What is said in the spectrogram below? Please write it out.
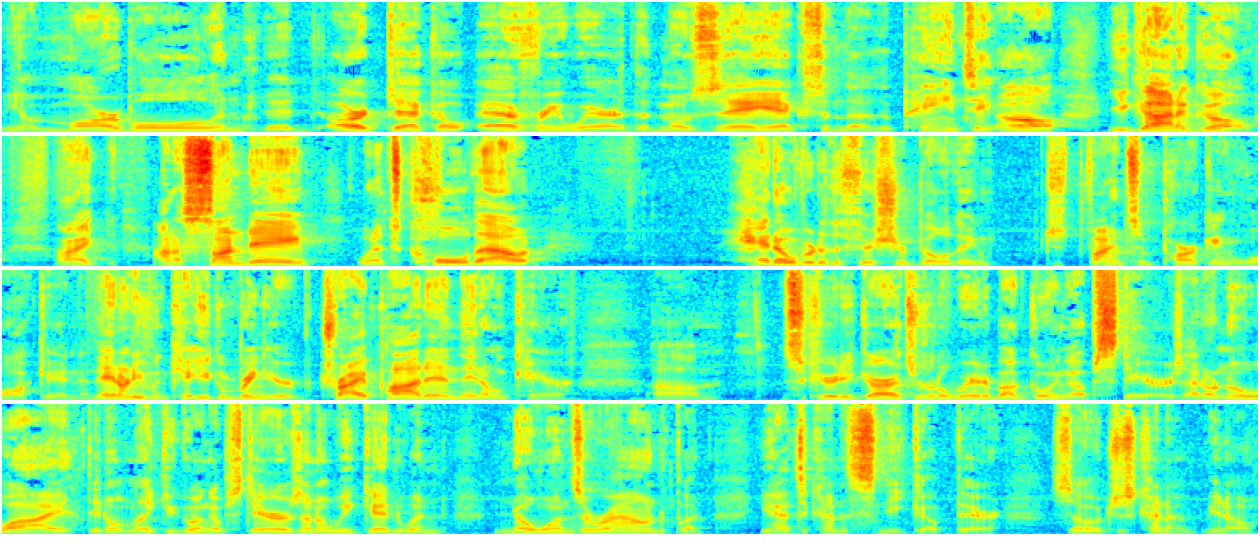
you know marble and Art Deco everywhere. The mosaics and the, the painting. Oh, you gotta go. All right. On a Sunday when it's cold out, head over to the Fisher Building just find some parking, walk in, and they don't even care. You can bring your tripod in; they don't care. Um, security guards are a little weird about going upstairs. I don't know why they don't like you going upstairs on a weekend when no one's around, but you have to kind of sneak up there. So just kind of you know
